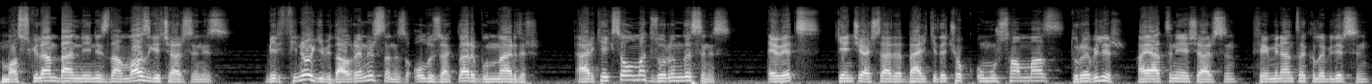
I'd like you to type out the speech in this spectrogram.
Maskülen benliğinizden vazgeçerseniz, bir fino gibi davranırsanız olacaklar bunlardır. Erkeksi olmak zorundasınız. Evet, genç yaşlarda belki de çok umursanmaz durabilir. Hayatını yaşarsın, feminen takılabilirsin.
